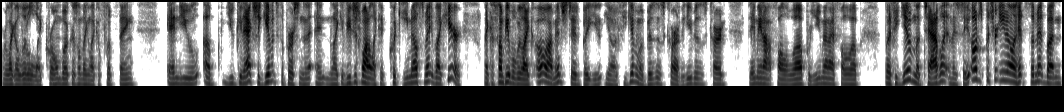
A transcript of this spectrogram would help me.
or like a little like Chromebook or something like a flip thing, and you uh, you can actually give it to the person and like if you just want like a quick email submit like here like some people will be like oh i'm interested but you, you know if you give them a business card they give you business card they may not follow up or you may not follow up but if you give them the tablet and they say oh just put your email and hit submit button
